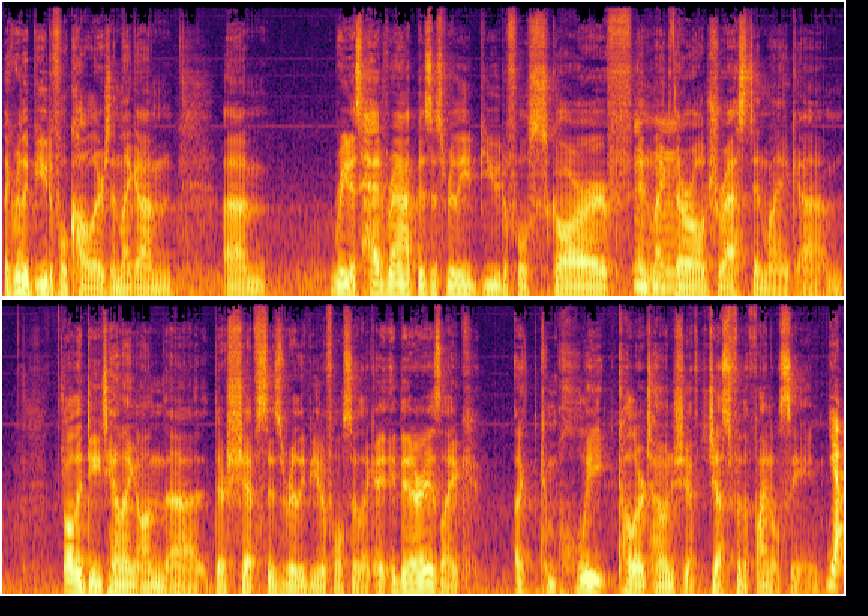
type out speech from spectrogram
like really beautiful colors, and like um, um, Rita's head wrap is this really beautiful scarf, and Mm-hmm. like they're all dressed in like um, all the detailing on uh, their shifts is really beautiful. So like it, there is like a complete color tone shift just for the final scene. Yeah.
